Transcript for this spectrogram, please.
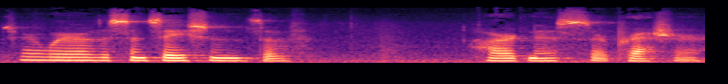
So you're aware of the sensations of hardness or pressure,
